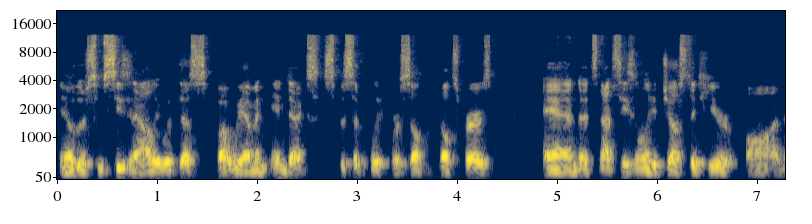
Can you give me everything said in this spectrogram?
you know, there's some seasonality with this, but we have an index specifically for self-propelled sprayers and it's not seasonally adjusted here on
